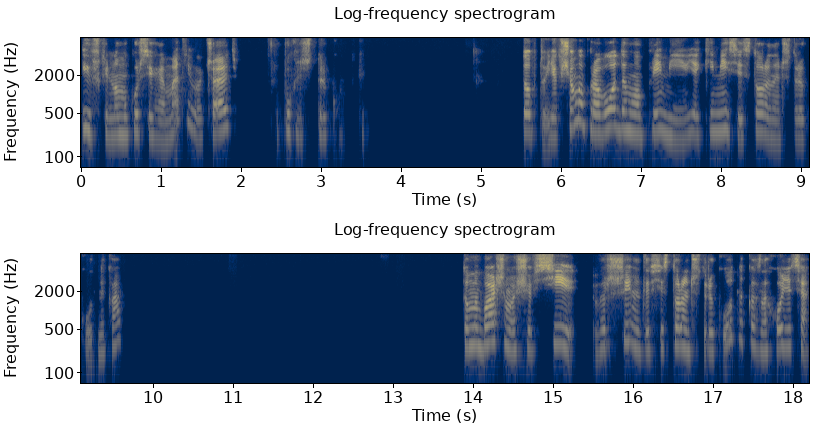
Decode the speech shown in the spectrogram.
І в шкільному курсі геометрії вивчають пухлі чотирикутники. Тобто, якщо ми проводимо прямі, які містять сторони чотирикутника, то ми бачимо, що всі вершини та всі сторони чотирикутника знаходяться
